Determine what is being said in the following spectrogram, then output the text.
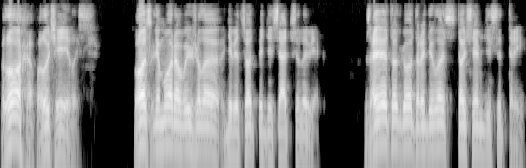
Плохо получилось. После мора выжило 950 человек. За этот год родилось 173.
